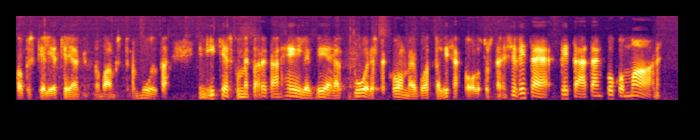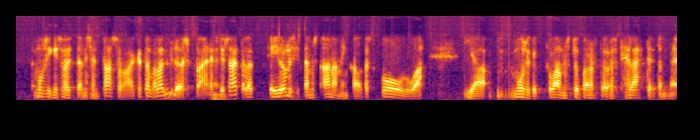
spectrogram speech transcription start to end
opiskelijat sen jälkeen, kun on valmistunut muilta. Niin itse asiassa kun me tarvitaan heille vielä vuodesta kolme vuotta lisäkoulutusta, niin se vetää, vetää tämän koko maan musiikin soittamisen tasoa aika tavalla ylöspäin. Että jos ajatellaan, että ei olisi tämmöistä Anamin kaltaista koulua, ja muusikot, jotka valmistuu konservatoriosta, he lähtevät tuonne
